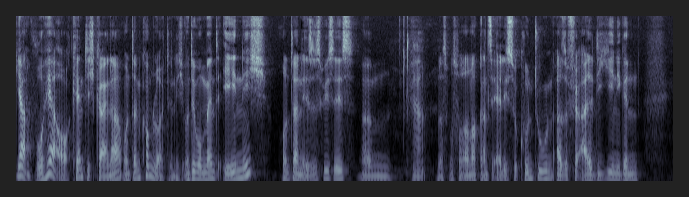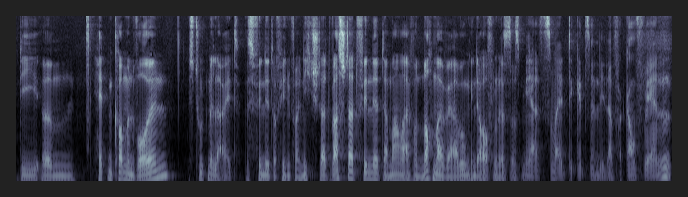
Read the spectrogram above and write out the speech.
ja, woher auch? Kennt dich keiner und dann kommen Leute nicht. Und im Moment eh nicht. Und dann ist es, wie es ist. Ähm, Ja. Das muss man auch noch ganz ehrlich so kundtun. Also für all diejenigen, die ähm, hätten kommen wollen, es tut mir leid. Es findet auf jeden Fall nicht statt. Was stattfindet, da machen wir einfach nochmal Werbung in der Hoffnung, dass das mehr als zwei Tickets sind, die da verkauft werden.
